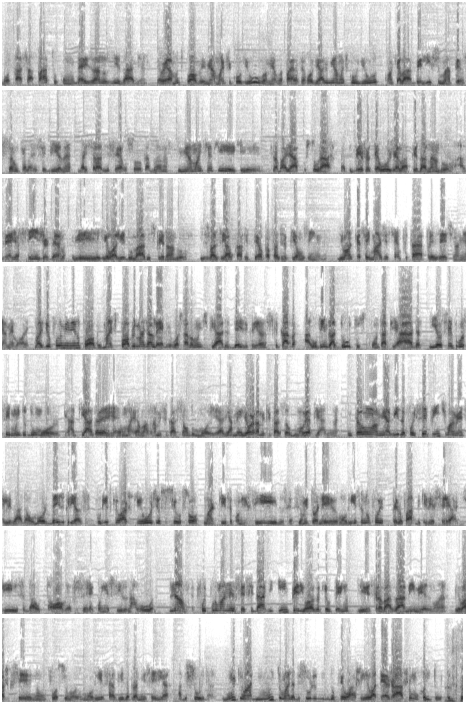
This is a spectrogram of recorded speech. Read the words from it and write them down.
botar sapato com 10 anos de idade, né? Eu era muito pobre, minha mãe ficou viúva, meu pai era ferroviário, minha mãe ficou viúva com aquela belíssima pensão que ela recebia, né? Da estrada de ferro Sorocabana. E minha mãe tinha que, que trabalhar, costurar. Eu vejo até hoje ela pedalando a velha Singer dela e eu ali do lado esperando esvaziar o carretel para fazer peãozinho. De modo que essa imagem sempre está presente na minha memória. Mas eu fui um menino pobre, mas pobre, mas alegre. Eu gostava muito de piadas desde criança. Ficava ah, ouvindo adultos contar piada. E eu sempre gostei muito do humor. A piada é é uma, é uma ramificação do humor. É a melhor ramificação do humor é a piada, né? Então a minha vida foi sempre intimamente ligada ao humor desde criança. Por isso que eu acho que hoje, se eu sou um artista conhecido, se eu me tornei humorista, não foi pelo fato de querer ser artista, dar autógrafo, ser reconhecido na rua. Não, foi por uma necessidade imperiosa que eu tenho de extravasar a mim mesmo, né? Eu acho que se não fosse um humorista, a vida para mim seria absurda. Muito mais, muito mais absurda do que eu acho. E eu até já acho muito.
